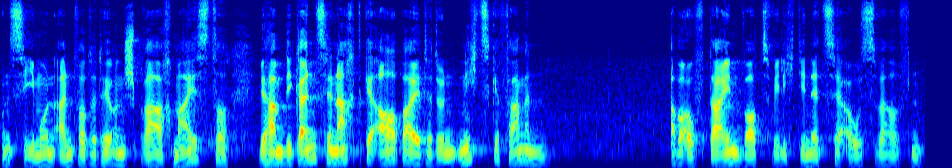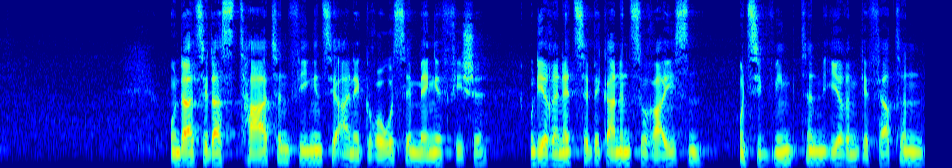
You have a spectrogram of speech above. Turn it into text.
Und Simon antwortete und sprach, Meister, wir haben die ganze Nacht gearbeitet und nichts gefangen, aber auf dein Wort will ich die Netze auswerfen. Und als sie das taten, fingen sie eine große Menge Fische, und ihre Netze begannen zu reißen, und sie winkten ihren Gefährten,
